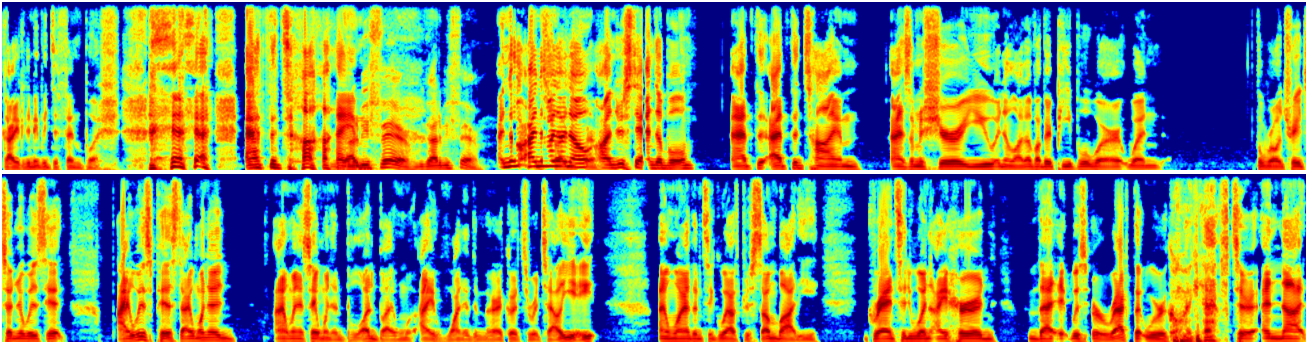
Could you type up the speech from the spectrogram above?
God, you're going to make me defend Bush. At the time, we got to be fair. We got to be fair. I know, I know, I know, Understandable. At the at the time, as I'm sure you and a lot of other people were when the World Trade Center was hit, I was pissed. I wanted, I don't want to say I wanted blood, but I wanted America to retaliate. I wanted them to go after somebody. Granted, when I heard that it was Iraq that we were going after and not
